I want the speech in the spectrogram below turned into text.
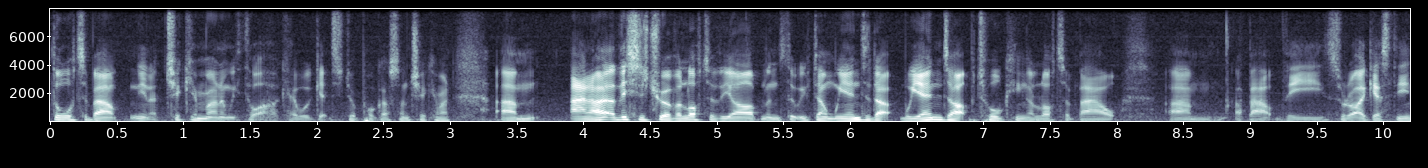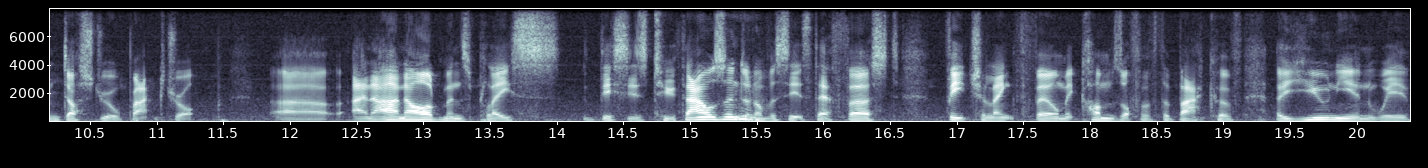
thought about you know Chicken Run and we thought oh, okay we'll get to do a podcast on Chicken Run um, and I, this is true of a lot of the Aardmans that we've done we ended up we end up talking a lot about um, about the sort of I guess the industrial backdrop uh, and Anne Aardman's place this is 2000 and obviously it's their first feature length film. It comes off of the back of a union with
